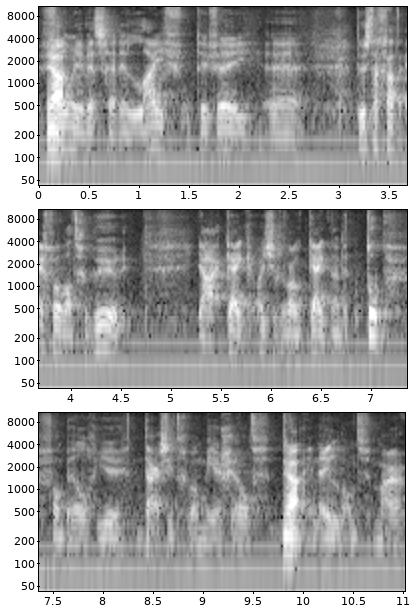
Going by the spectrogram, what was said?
veel Ja. meer wedstrijden live op tv. eh, dus daar gaat echt wel wat gebeuren. Ja, kijk, als je gewoon kijkt naar de top van België, daar zit gewoon meer geld dan Ja. in Nederland. Maar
